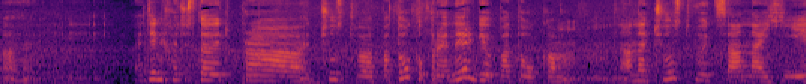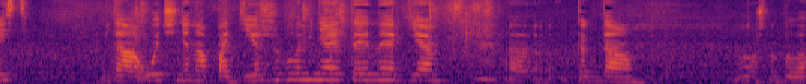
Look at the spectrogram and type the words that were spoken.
А, отдельно хочу сказать про чувство потока, про энергию потока. Она чувствуется, она есть. Да, очень она поддерживала меня, эта энергия, а, когда можно было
